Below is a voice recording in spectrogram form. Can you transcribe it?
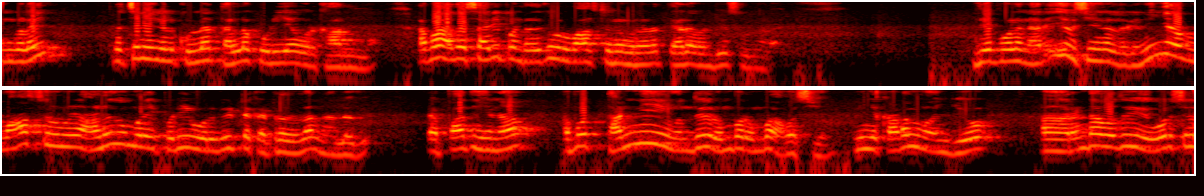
உங்களை பிரச்சனைகளுக்குள்ளே தள்ளக்கூடிய ஒரு காரணம். தான் அப்போ அதை சரி பண்ணுறதுக்கு ஒரு வாஸ்து நிபுணரை தேட வேண்டிய சூழ்நிலை. இதே போல் நிறைய விஷயங்கள் இருக்குது நீங்கள் வாஸ்து நிபுணர் அணுகுமுறைப்படி ஒரு வீட்டை கட்டுறது தான் நல்லது. பார்த்தீங்கன்னா அப்போ தண்ணி வந்து ரொம்ப ரொம்ப அவசியம். நீங்கள் கடன் வாங்கியோ ரெண்டாவது ஒரு சில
